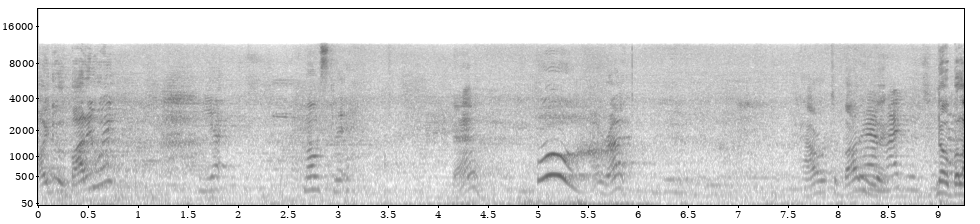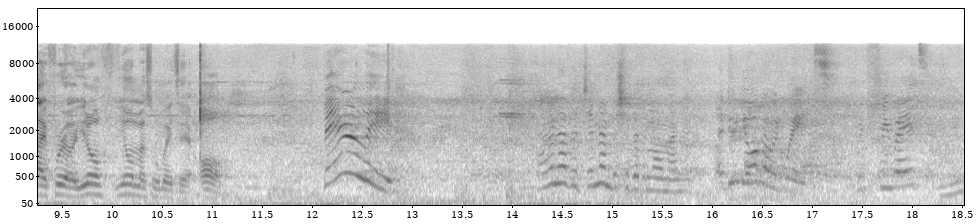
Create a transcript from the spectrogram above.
All you do is body weight? Yeah. Mostly. Damn. Woo. All right. Power to body Yeah, weight. my No, but like for real, you don't you don't mess with weights at all. Barely. I don't have a gym membership at the moment. I do yoga with weights, with free weights, mm-hmm.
